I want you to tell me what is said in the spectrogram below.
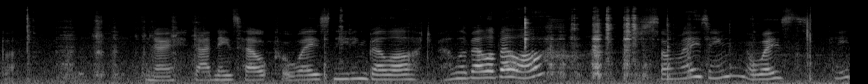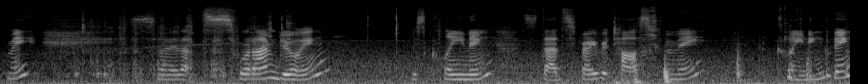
but you know, dad needs help, always needing Bella. Bella, Bella, Bella. so amazing, always need me. So that's what I'm doing. Just cleaning. It's dad's favourite task for me. Cleaning thing.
